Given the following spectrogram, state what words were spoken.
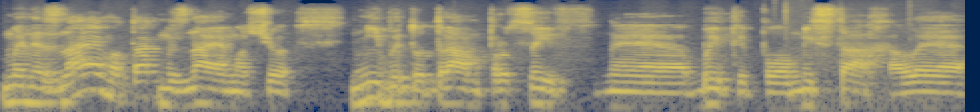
ми не знаємо. Так, ми знаємо, що нібито Трамп просив не бити по містах, але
